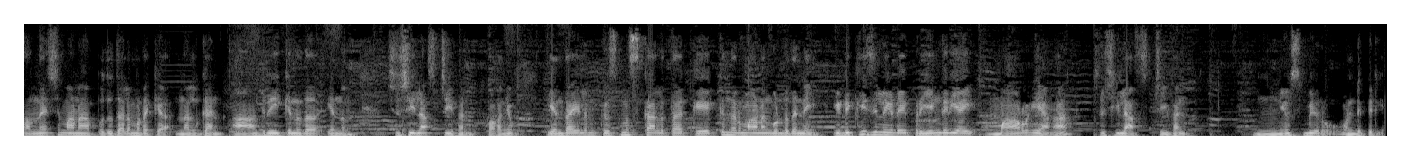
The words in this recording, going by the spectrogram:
സന്ദേശമാണ് പുതുതലമുറയ്ക്ക് നൽകാൻ ആഗ്രഹിക്കുന്നത് എന്നും സുശീല സ്റ്റീഫൻ പറഞ്ഞു. എന്തായാലും ക്രിസ്മസ് കാലത്ത് കേക്ക് നിർമ്മാണം കൊണ്ട് തന്നെ ഇടുക്കി ജില്ലയുടെ പ്രിയങ്കരിയായി മാറുകയാണ് സുശീല സ്റ്റീഫൻ. ന്യൂസ് ബ്യൂറോ വണ്ടിപ്പെരിയ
